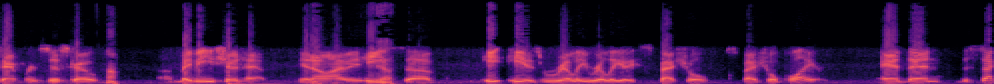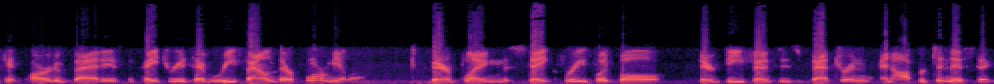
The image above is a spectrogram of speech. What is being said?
San Francisco. Huh. Uh, maybe he should have. You know, I mean, he's yeah. He he is really really a special special player. And then the second part of that is the Patriots have refound their formula. They're playing mistake free football. Their defense is veteran and opportunistic.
